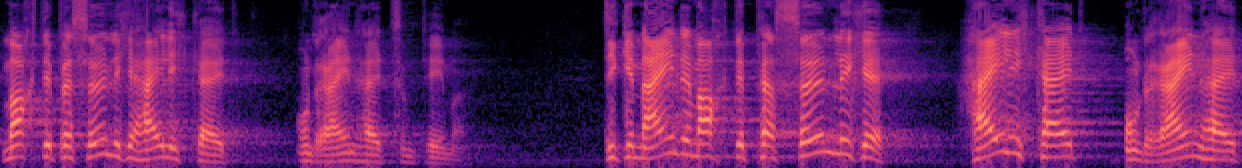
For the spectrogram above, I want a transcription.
machte persönliche Heiligkeit und Reinheit zum Thema. Die Gemeinde machte persönliche Heiligkeit und Reinheit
